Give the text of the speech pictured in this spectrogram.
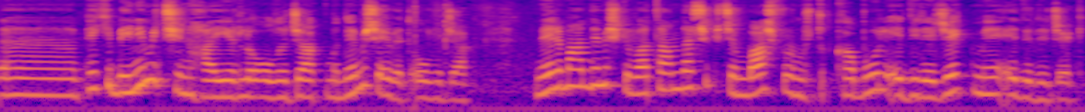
Ee, peki benim için hayırlı olacak mı demiş. Evet olacak. Neriman demiş ki vatandaşlık için başvurmuştuk. Kabul edilecek mi? Edilecek.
